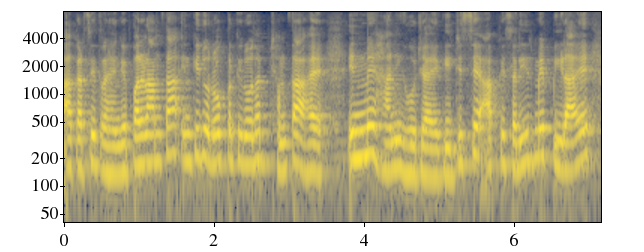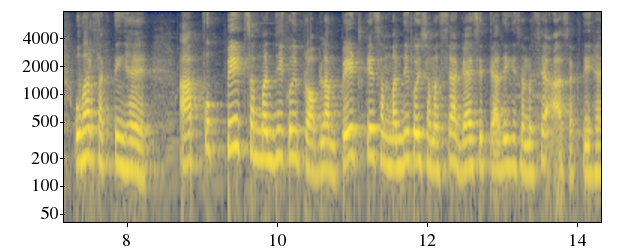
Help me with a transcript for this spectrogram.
आकर्षित रहेंगे। परिणामता, इनकी जो रोग प्रतिरोधक क्षमता है, इनमें हानि हो जाएगी, जिससे आपके शरीर में पीड़ाएँ उभर सकती हैं। आपको पेट संबंधी कोई प्रॉब्लम पेट के संबंधी कोई समस्या, गैस इत्यादि की समस्या आ सकती है।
